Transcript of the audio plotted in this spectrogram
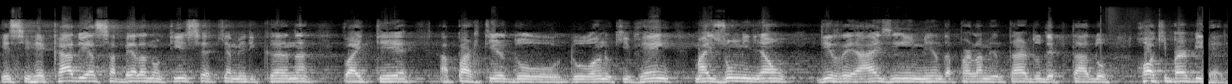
esse recado e essa bela notícia que a Americana vai ter a partir do, do ano que vem mais um milhão de reais em emenda parlamentar do deputado Roque Barbieri.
